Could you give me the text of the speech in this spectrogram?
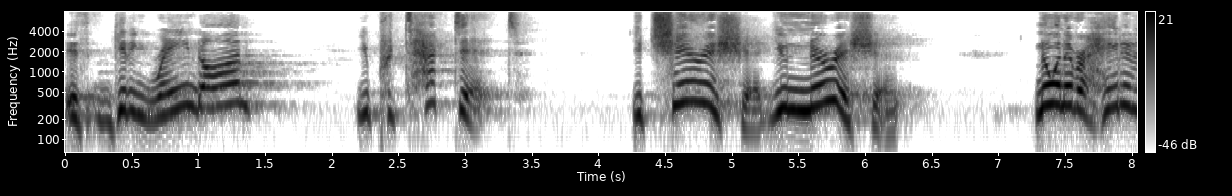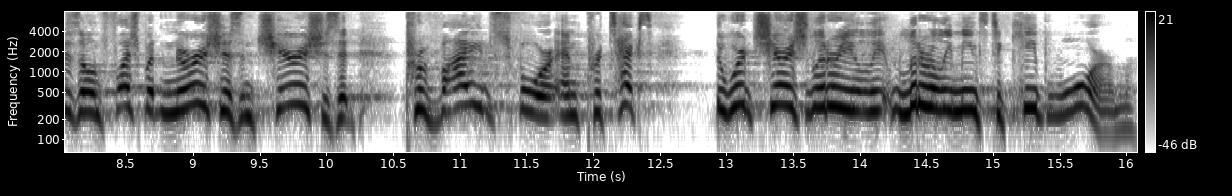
is getting rained on, you protect it. You cherish it. You nourish it. No one ever hated his own flesh, but nourishes and cherishes it, provides for and protects. The word cherish literally, literally means to keep warm.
